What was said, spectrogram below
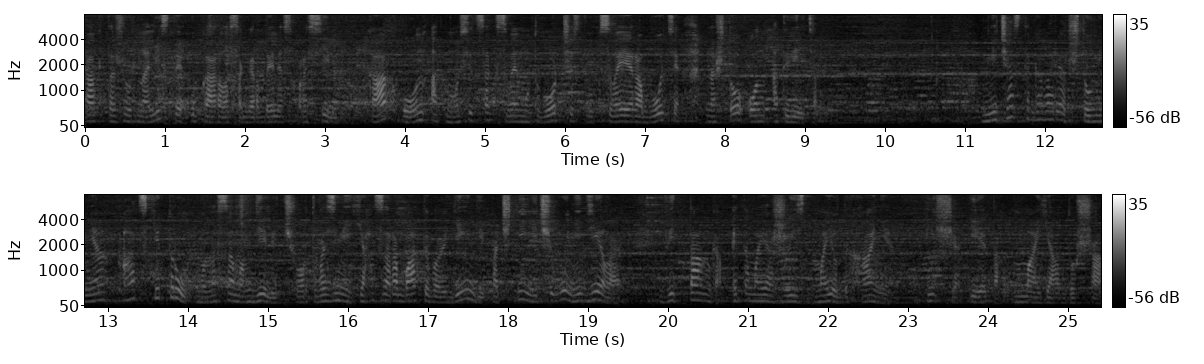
Как-то журналисты у Карлоса Гарделя спросили, как он относится к своему творчеству, к своей работе, на что он ответил – мне часто говорят, что у меня адский труд, но на самом деле, черт возьми, я зарабатываю деньги, почти ничего не делая. Ведь танго – это моя жизнь, мое дыхание, пища, и это моя душа.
